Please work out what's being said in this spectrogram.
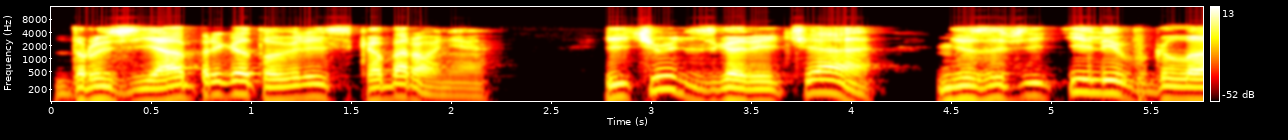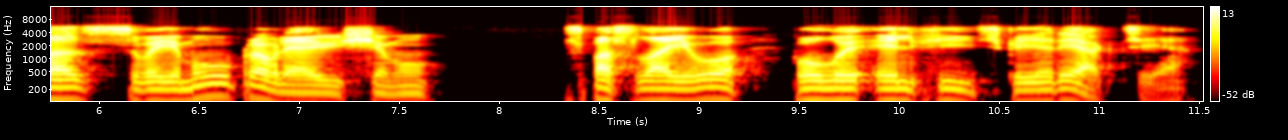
Друзья приготовились к обороне и чуть сгоряча не засветили в глаз своему управляющему. Спасла его полуэльфийская реакция.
